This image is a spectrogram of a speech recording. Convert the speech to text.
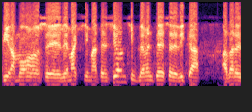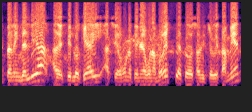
digamos, eh, de máxima tensión, simplemente se dedica a dar el planning del día, a decir lo que hay, a si alguno tiene alguna molestia, todos han dicho que también,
